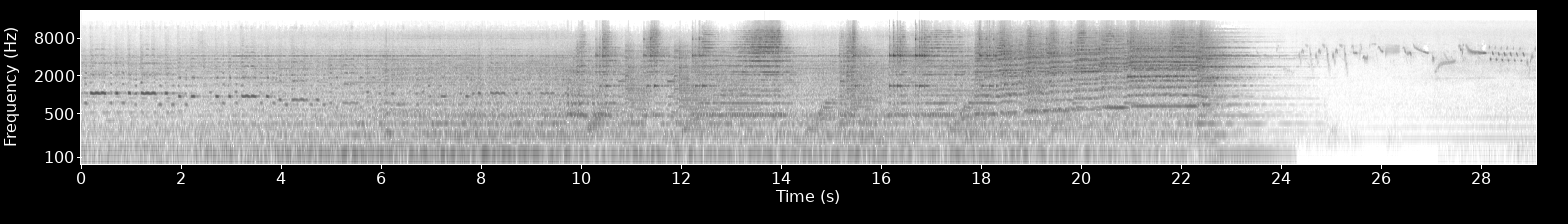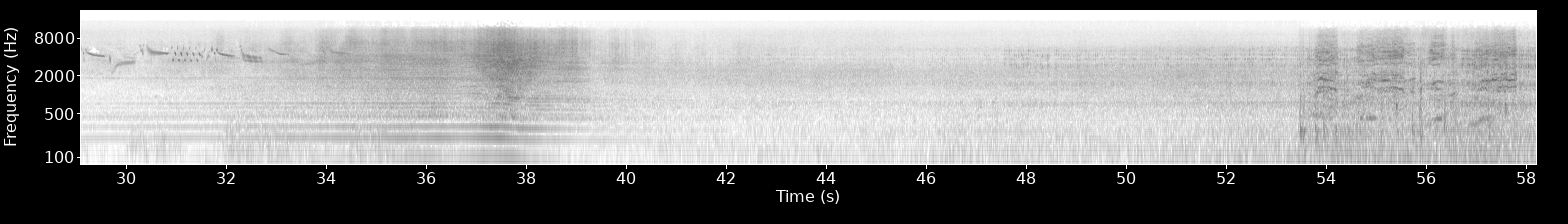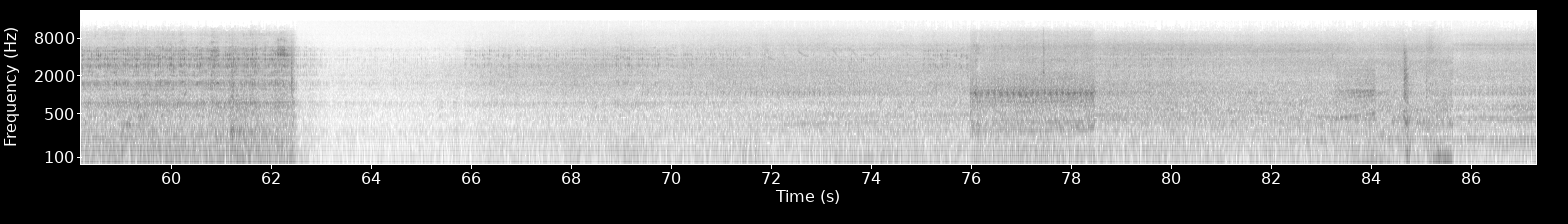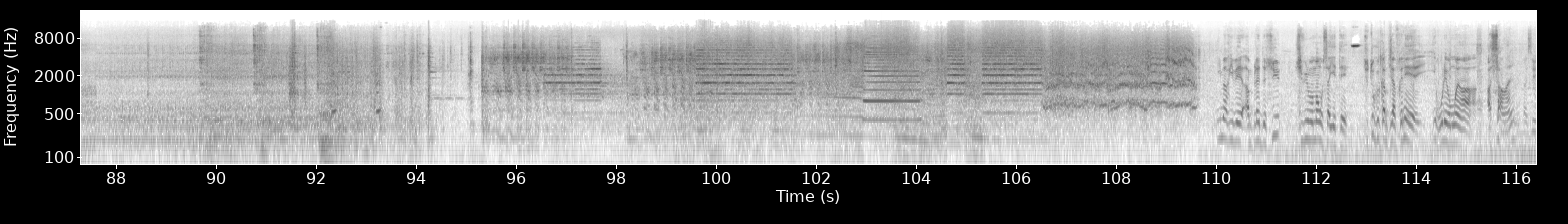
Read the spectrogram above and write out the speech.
Il m'arrivait en plein dessus, j'ai vu le moment où ça y était. Surtout que quand il a freiné, il roulait au moins à, à 100. Hein. Facile.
